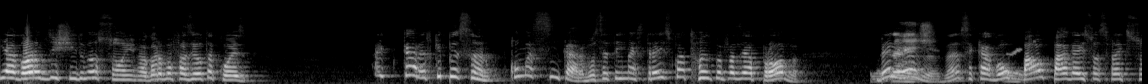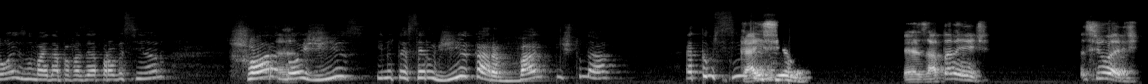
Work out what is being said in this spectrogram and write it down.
E agora eu desisti do meu sonho, agora eu vou fazer outra coisa. Aí, cara, eu fiquei pensando, como assim, cara? Você tem mais 3, 4 anos para fazer a prova. Beleza, né? Você cagou o pau, paga aí suas flexões, não vai dar para fazer a prova esse ano. Chora é. dois dias e no terceiro dia, cara, vai estudar. É tão simples. Cai em né? cima. É, exatamente. Senhores,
